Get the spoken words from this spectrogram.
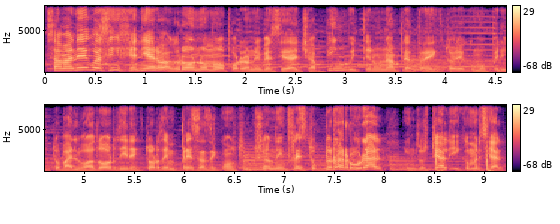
Samaniego es ingeniero agrónomo por la Universidad de Chapingo y tiene una amplia trayectoria como perito evaluador, director de empresas de construcción de infraestructura rural, industrial y comercial.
